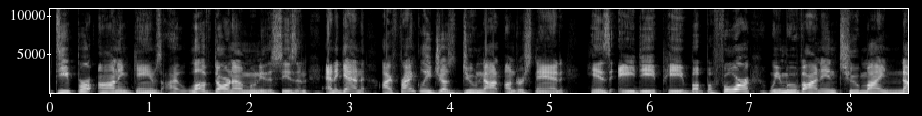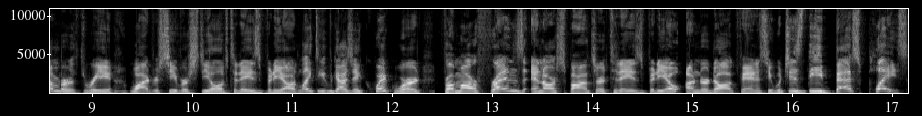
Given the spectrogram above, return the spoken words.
deeper on in games. I love Darnell Mooney this season. And again, I frankly just do not understand his ADP. But before we move on into my number three wide receiver steal of today's video, I'd like to give you guys a quick word from our friends and our sponsor today's video, Underdog Fantasy, which is the best place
